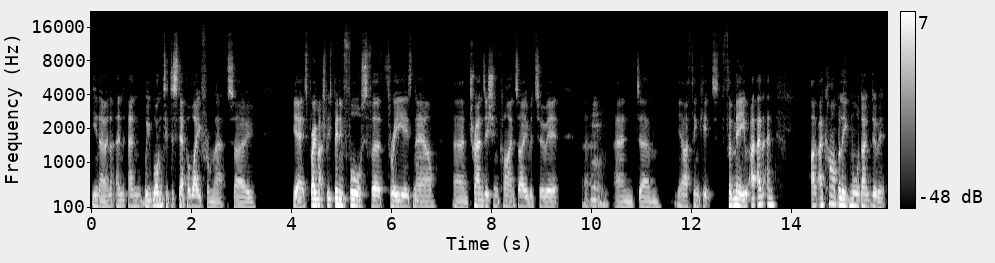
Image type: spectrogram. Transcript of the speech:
you know and, and and we wanted to step away from that. So yeah it's very much it's been in force for three years now. Um, transition clients over to it, um, mm. and um, yeah, I think it's for me, and, and I, I, can't believe more don't do it.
